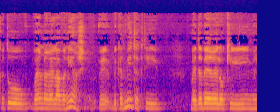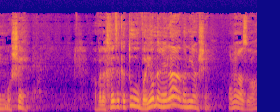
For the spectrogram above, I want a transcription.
כתוב, ויאמר אליו אני השם, ובקדמית הכתיב, וידבר אלוקים אל משה. אבל אחרי זה כתוב, ויאמר אליו אני השם. אומר הזוהר,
